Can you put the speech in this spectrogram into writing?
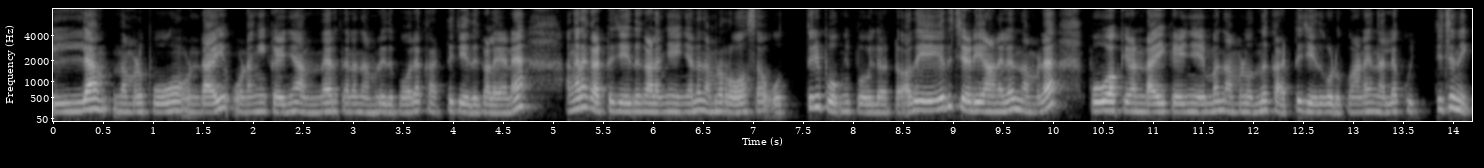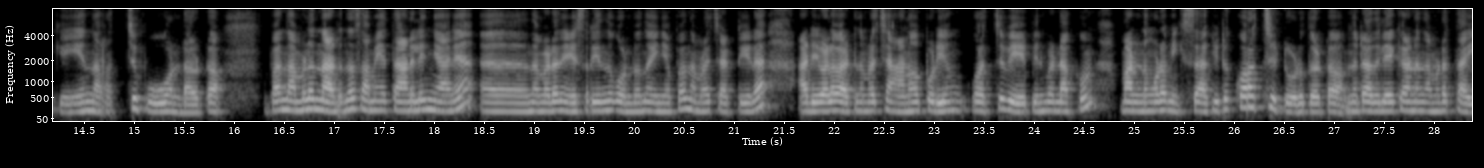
എല്ലാം നമ്മൾ പൂ ഉണ്ടായി ഉണങ്ങിക്കഴിഞ്ഞാൽ അന്നേരം തന്നെ നമ്മൾ ഇതുപോലെ കട്ട് ചെയ്ത് കളയണേ. അങ്ങനെ കട്ട് ചെയ്ത് കളഞ്ഞു കഴിഞ്ഞാൽ നമ്മൾ റോസ ഒത്തിരി പൊങ്ങിപ്പോവില്ല കേട്ടോ. അത് ഏത് ചെടിയാണെങ്കിലും നമ്മൾ പൂവൊക്കെ ഉണ്ടായി കഴിഞ്ഞ് കഴിയുമ്പോൾ നമ്മളൊന്ന് കട്ട് ചെയ്ത് കൊടുക്കുകയാണെങ്കിൽ നല്ല കുറ്റിച്ച് നിൽക്കുകയും നിറച്ച് പൂവുണ്ടാവും കേട്ടോ. അപ്പം നമ്മൾ നടുന്ന സമയത്താണെങ്കിലും ഞാൻ നമ്മുടെ നഴ്സറിയിൽ നിന്ന് കൊണ്ടുവന്ന് കഴിഞ്ഞപ്പോൾ നമ്മുടെ ചട്ടിയുടെ അടിവളമായിട്ട് നമ്മുടെ ചാണകപ്പൊടിയും കുറച്ച് വേപ്പിൻ പിണ്ണാക്കും മണ്ണും കൂടെ മിക്സ് ആക്കിയിട്ട് കുറച്ച് ഇട്ട് കൊടുത്തു കേട്ടോ. എന്നിട്ട് അതിലേക്കാണ് നമ്മുടെ തൈ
